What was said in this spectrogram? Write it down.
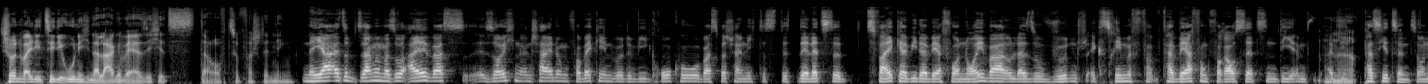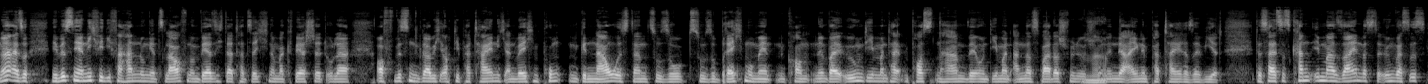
Schon weil die CDU nicht in der Lage wäre, sich jetzt darauf zu verständigen. Naja, also sagen wir mal so, all was solchen Entscheidungen vorweggehen würde, wie GroKo, was wahrscheinlich das, das der letzte Zweig ja wieder wäre vor Neuwahl oder so, würden extreme Ver Verwerfung voraussetzen, die, im, ja. die passiert sind. So, ne? Also wir wissen ja nicht, wie die Verhandlungen jetzt laufen und wer sich da tatsächlich nochmal querstellt oder oft wissen, glaube ich, auch die Parteien nicht, an welchen Punkten genau es dann zu so, zu so Brechmomenten kommt, ne? weil irgendjemand halt einen Posten haben will und jemand anders war das schon, ja. schon in der eigenen Partei reserviert. Das heißt, es kann immer sein, dass da irgendwas ist.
